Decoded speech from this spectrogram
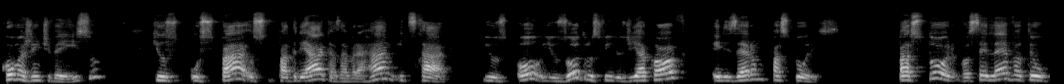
Como a gente vê isso? Que os, os, pa, os patriarcas Abraham, Yitzhak e os, e os outros filhos de Yaakov, eles eram pastores. Pastor, você leva teu,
